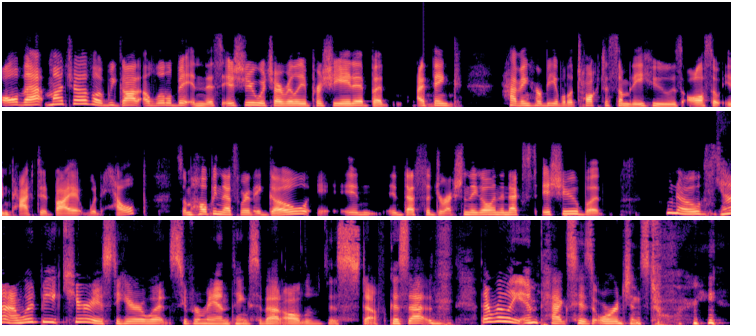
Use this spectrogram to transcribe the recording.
all that much of. Uh, we got a little bit in this issue, which I really appreciate it, but I think having her be able to talk to somebody who's also impacted by it would help. So I'm hoping that's where they go in, in that's the direction they go in the next issue, but who knows? Yeah, I would be curious to hear what Superman thinks about all of this stuff because that that really impacts his origin story.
